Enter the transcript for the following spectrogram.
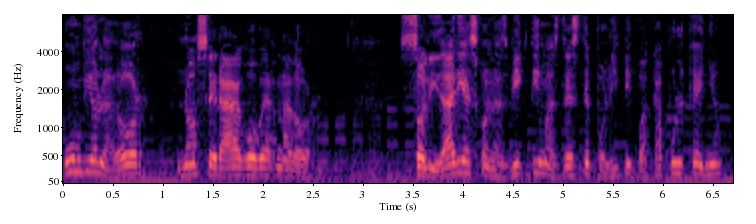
un violador no será gobernador. Solidarias con las víctimas de este político acapulqueño,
